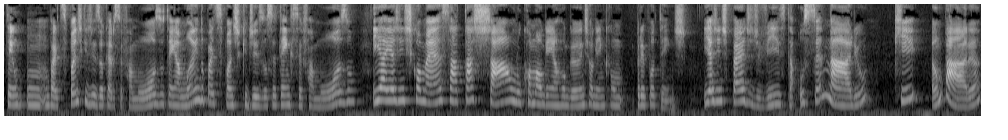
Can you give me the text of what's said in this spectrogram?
tem um, um, participante que diz eu quero ser famoso, tem a mãe do participante que diz você tem que ser famoso. E aí a gente começa a taxá-lo como alguém arrogante, alguém prepotente. E a gente perde de vista o cenário que ampara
